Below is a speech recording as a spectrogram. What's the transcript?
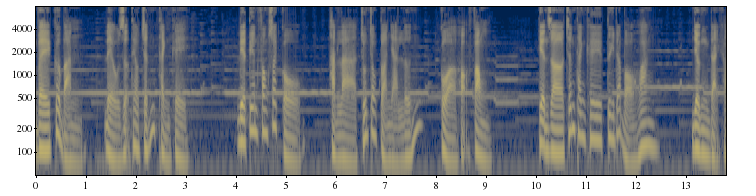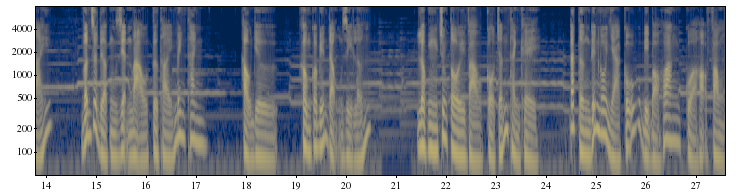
về cơ bản đều dựa theo chấn thành khê. Địa tiên phong sách cổ hẳn là trốn trong tòa nhà lớn của họ Phong. Hiện giờ Trấn Thanh Khê tuy đã bỏ hoang, nhưng đại khái vẫn giữ được diện mạo từ thời Minh Thanh, hầu như không có biến động gì lớn. Lục chúng tôi vào cổ trấn thành Khê, đã từng đến ngôi nhà cũ bị bỏ hoang của họ phòng,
